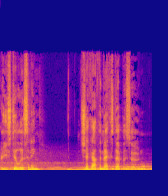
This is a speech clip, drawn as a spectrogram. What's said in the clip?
Are you still listening? Check out the next episode.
